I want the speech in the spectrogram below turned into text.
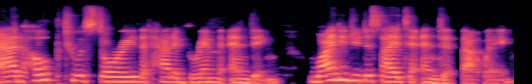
add hope to a story that had a grim ending. Why did you decide to end it that way?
